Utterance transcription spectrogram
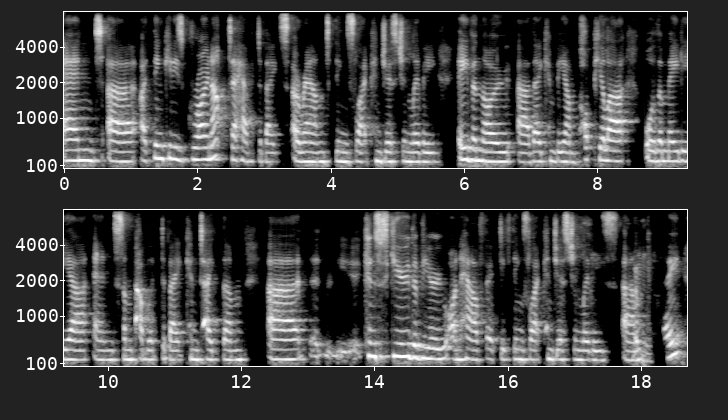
And uh, I think it is grown up to have debates around things like congestion levy, even though uh, they can be unpopular or the media and some public debate can take them, uh, can skew the view on how effective things like congestion levies um, be.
